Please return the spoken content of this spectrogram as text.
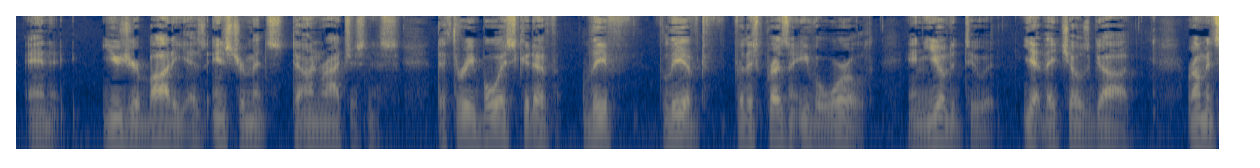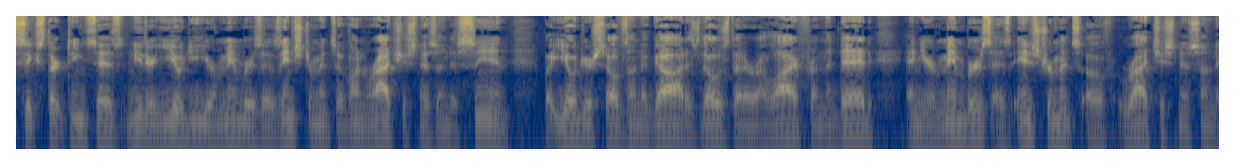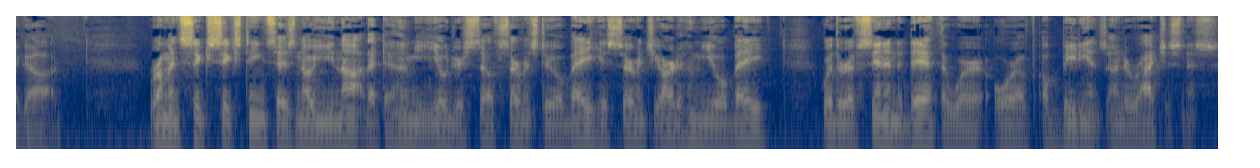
and use your body as instruments to unrighteousness. The three boys could have lived, lived for this present evil world and yielded to it, yet they chose God. Romans 6:13 says, "Neither yield ye your members as instruments of unrighteousness unto sin, but yield yourselves unto God as those that are alive from the dead, and your members as instruments of righteousness unto God." Romans 6:16 says, "Know ye not that to whom ye yield yourselves servants to obey, his servants ye are to whom ye obey, whether of sin unto death or, or of obedience unto righteousness."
